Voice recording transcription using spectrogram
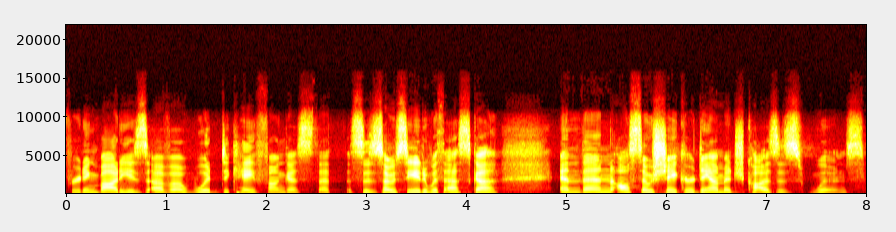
fruiting bodies of a wood decay fungus that is associated with ESCA. And then also shaker damage causes wounds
